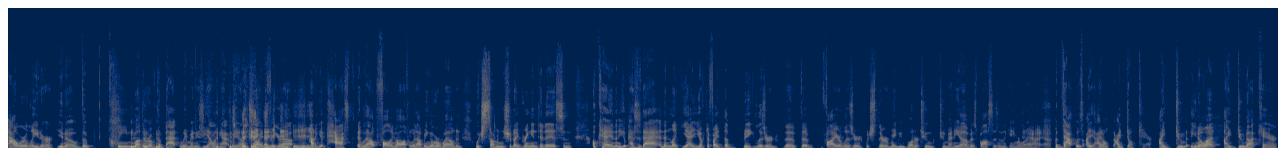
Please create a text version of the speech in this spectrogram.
hour later, you know, the queen mother of the bat women is yelling at me, and I'm trying to figure out how to get past it without falling off and without being overwhelmed and which summon should I bring into this and okay and then you get past that and then like yeah you have to fight the big lizard the the fire lizard which there are maybe one or two too many of as bosses in the game or whatever. Yeah, yeah. but that was I I don't I don't care. I do you know what? I do not care.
